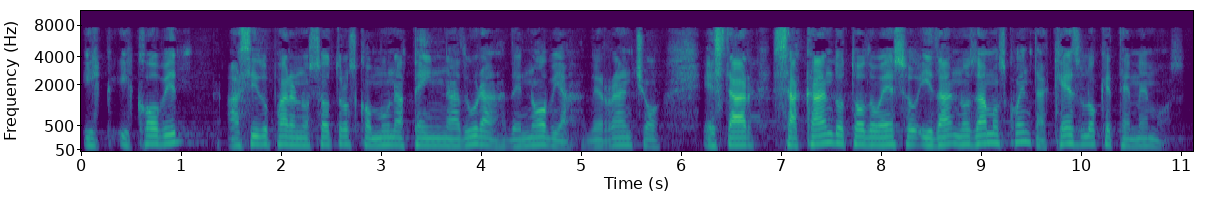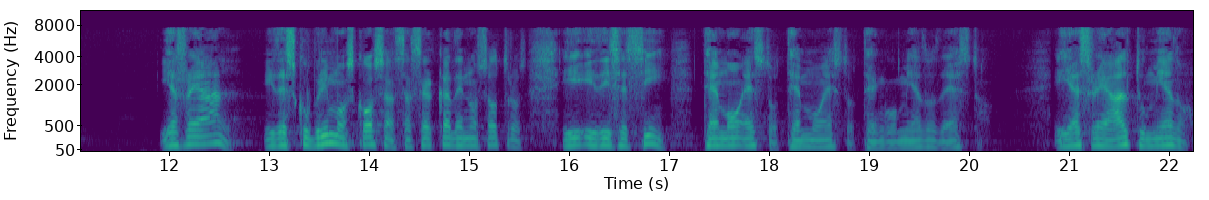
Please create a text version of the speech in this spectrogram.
Y COVID ha sido para nosotros como una peinadura de novia, de rancho, estar sacando todo eso y nos damos cuenta qué es lo que tememos. Y es real. Y descubrimos cosas acerca de nosotros. Y, y sí, temo esto, temo esto, tengo miedo de esto. Y es real tu miedo.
